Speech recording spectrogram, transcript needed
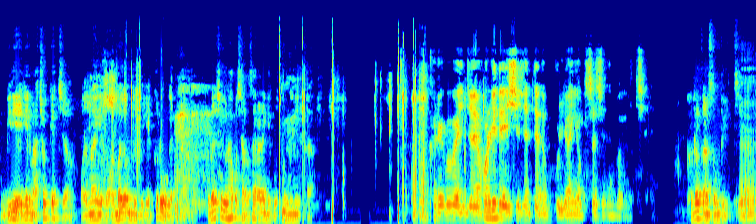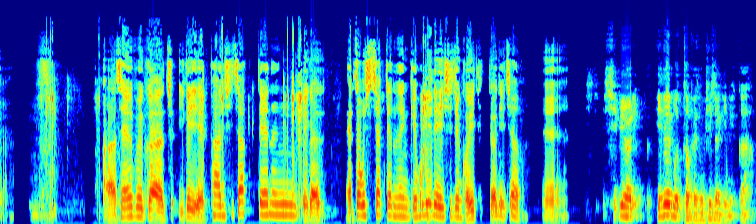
미리 얘기를 맞췄겠죠. 얼마에서 얼마 정도 미리 끌어오겠다. 그런 식으로 하고 장사하는 게 보통이니까. 그리고 이제 holiday 시즌 때는 물량이 없어지는 거겠지. 그럴 가능성도 있지. 음. 아 생각해보니까 저- 이게 예판 시작되는 그러니까 배송 시작되는 게 holiday 시즌 거의 직전이죠. 예. 12월 1일부터 배송 시작이니까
